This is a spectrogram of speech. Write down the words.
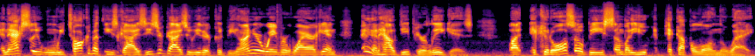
And actually, when we talk about these guys, these are guys who either could be on your waiver wire, again, depending on how deep your league is, but it could also be somebody you could pick up along the way.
